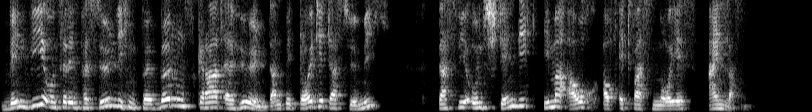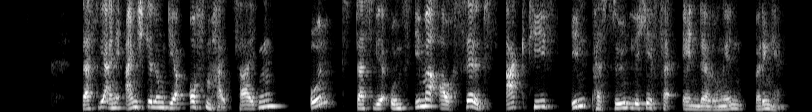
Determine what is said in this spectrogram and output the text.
Wenn wir unseren persönlichen Verwirrungsgrad erhöhen, dann bedeutet das für mich, dass wir uns ständig immer auch auf etwas Neues einlassen. Dass wir eine Einstellung der Offenheit zeigen und dass wir uns immer auch selbst aktiv in persönliche Veränderungen bringen.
